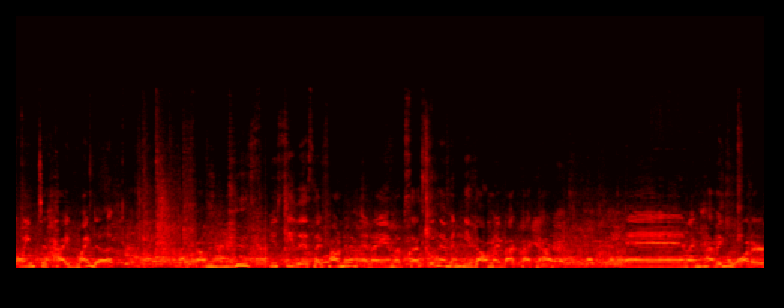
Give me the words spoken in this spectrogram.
going to hide my duck, I found this. You see this? I found him and I am obsessed with him and he's on my backpack now. And I'm having water.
